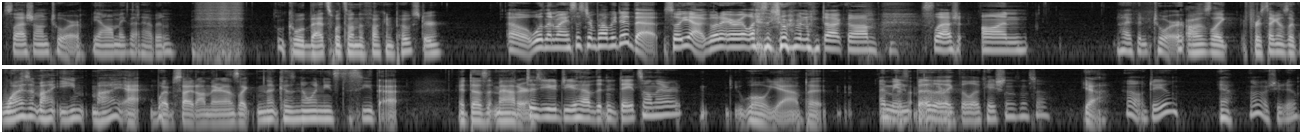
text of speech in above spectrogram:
slash on tour. Yeah, I'll make that happen. Cool. That's what's on the fucking poster. Oh, well, then my assistant probably did that. So yeah, go to arielisaacnorman.com slash on hyphen tour. I was like, for a second, I was like, why isn't my e- my website on there? And I was like, no, because no one needs to see that. It doesn't matter. Does you do you have the dates on there? well, yeah, but I mean, but matter. like the locations and stuff. yeah, Oh, do you? yeah. I don't know what you do.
